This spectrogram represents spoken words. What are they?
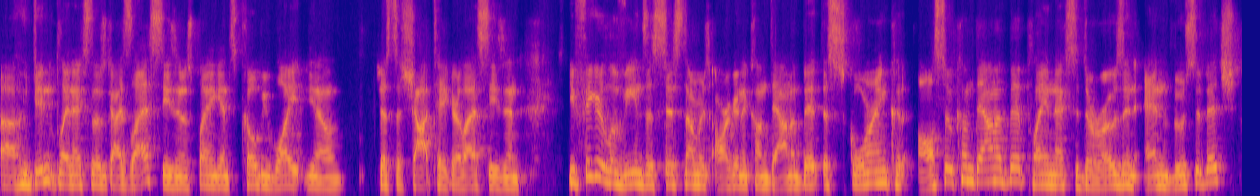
uh, who didn't play next to those guys last season, was playing against Coby White, you know, just a shot taker last season. you figure LaVine's assist numbers are going to come down a bit. The scoring could also come down a bit playing next to DeRozan and Vucevic.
